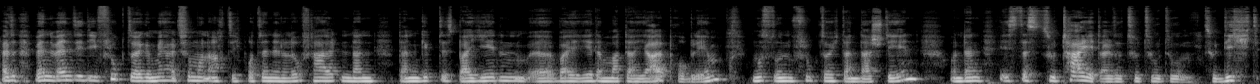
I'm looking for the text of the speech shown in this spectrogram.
also wenn, wenn Sie die Flugzeuge mehr als 85 Prozent in der Luft halten, dann, dann gibt es bei jedem, äh, bei jedem Materialproblem, muss so ein Flugzeug dann da stehen und dann ist das zu tight, also zu, zu, zu, zu dicht.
